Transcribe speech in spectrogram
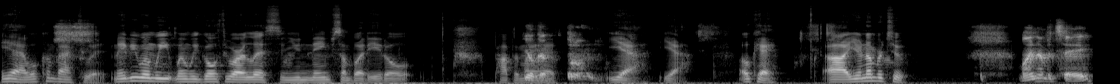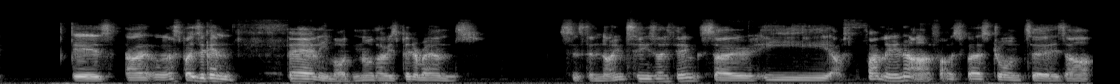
Yeah, we'll come back to it. Maybe when we when we go through our list and you name somebody, it'll pop in my You'll go head. boom. Yeah, yeah. Okay. Uh, you're number two. My number two is, uh, I suppose, again, fairly modern, although he's been around since the 90s, I think. So he, uh, funnily enough, I was first drawn to his art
